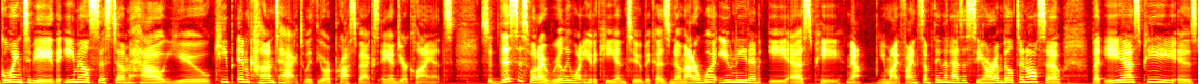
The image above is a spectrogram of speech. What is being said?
going to be the email system, how you keep in contact with your prospects and your clients. So, this is what I really want you to key into because no matter what, you need an ESP. Now, you might find something that has a CRM built in also, but ESP is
